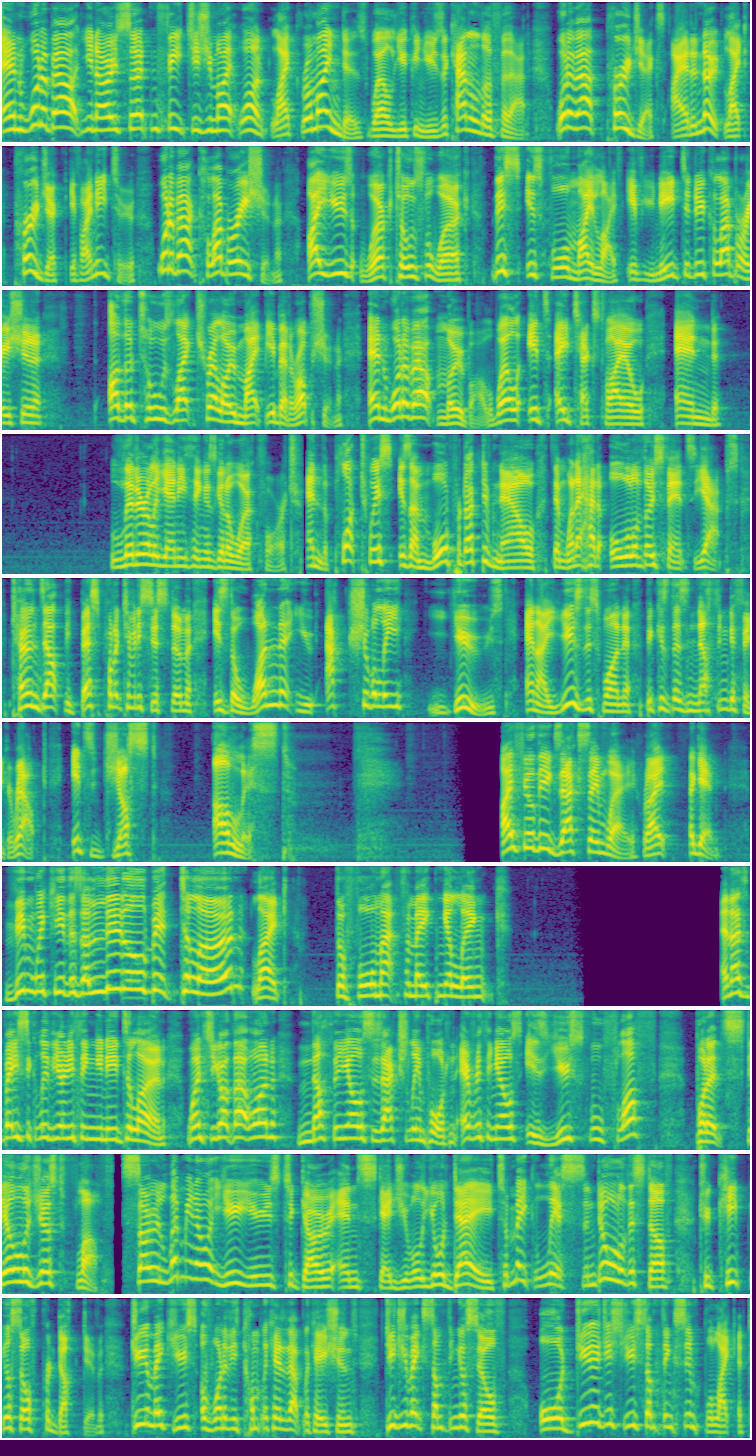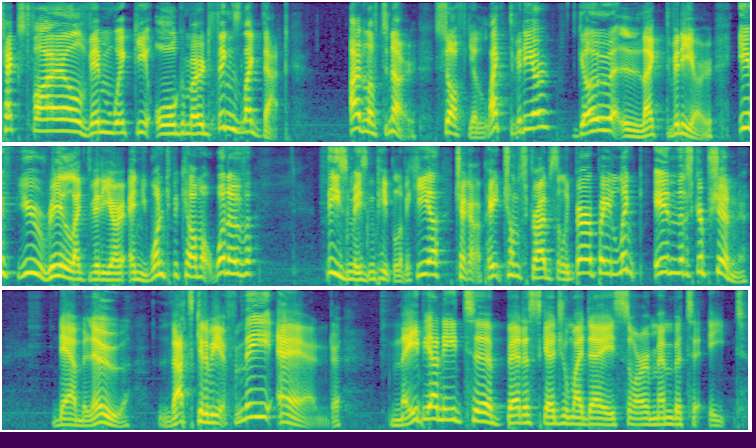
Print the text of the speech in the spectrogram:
And what about, you know, certain features you might want, like reminders? Well, you can use a calendar for that. What about projects? I add a note like project if I need to. What about collaboration? I use work tools for work. This is for my life. If you need to do collaboration, other tools like Trello might be a better option. And what about mobile? Well, it's a text file and literally anything is going to work for it. And the plot twist is I'm more productive now than when I had all of those fancy apps. Turns out the best productivity system is the one that you actually use. And I use this one because there's nothing to figure out. It's just a list. I feel the exact same way, right? Again, VimWiki, there's a little bit to learn, like the format for making a link, and that's basically the only thing you need to learn. Once you got that one, nothing else is actually important. Everything else is useful fluff, but it's still just fluff. So let me know what you use to go and schedule your day, to make lists and do all of this stuff to keep yourself productive. Do you make use of one of these complicated applications? Did you make something yourself? Or do you just use something simple like a text file, VimWiki, org mode, things like that? I'd love to know. So if you liked the video, go like the video. If you really liked the video and you want to become one of these amazing people over here, check out the Patreon, subscribe, Liberapay, link in the description down below. That's gonna be it for me, and maybe I need to better schedule my days so I remember to eat.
